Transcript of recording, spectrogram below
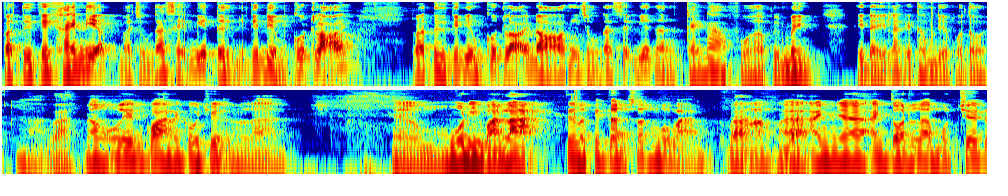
Và từ cái khái niệm mà chúng ta sẽ biết được những cái điểm cốt lõi. Và từ cái điểm cốt lõi đó thì chúng ta sẽ biết rằng cái nào phù hợp với mình. Thì đấy là cái thông điệp của tôi. À, vâng. Nó cũng liên quan đến câu chuyện là ờ, mua đi bán lại tức là cái tần suất mua bán Vâng, Đúng không? Vâng. anh ờ, anh Tuấn là một trader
